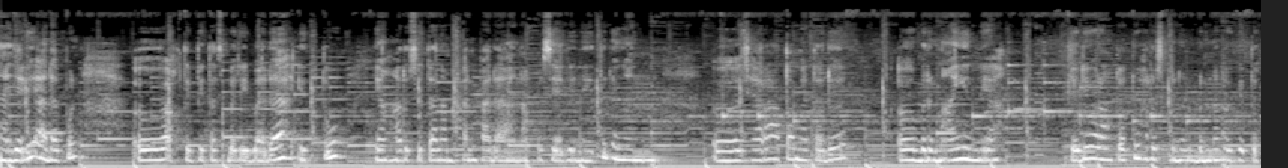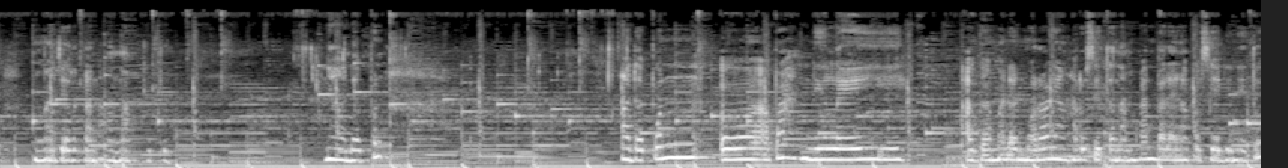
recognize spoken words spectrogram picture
Nah jadi adapun uh, aktivitas beribadah itu yang harus ditanamkan pada anak usia dini itu dengan uh, cara atau metode uh, bermain ya jadi orang tua tuh harus benar-benar gitu mengajarkan anak gitu nah adapun adapun uh, apa nilai agama dan moral yang harus ditanamkan pada anak usia dini itu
